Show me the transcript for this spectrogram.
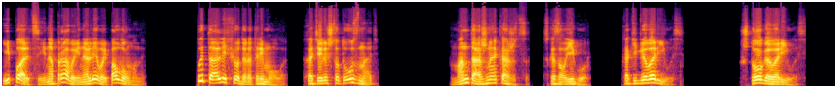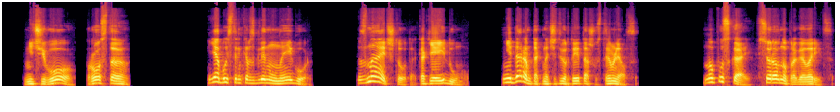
и пальцы и направо, и налево и поломаны. Пытали Федора Тремола. Хотели что-то узнать. Монтажная, кажется, сказал Егор. Как и говорилось. Что говорилось? Ничего, просто... Я быстренько взглянул на Егора. Знает что-то, как я и думал. Недаром так на четвертый этаж устремлялся. Но пускай, все равно проговорится.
